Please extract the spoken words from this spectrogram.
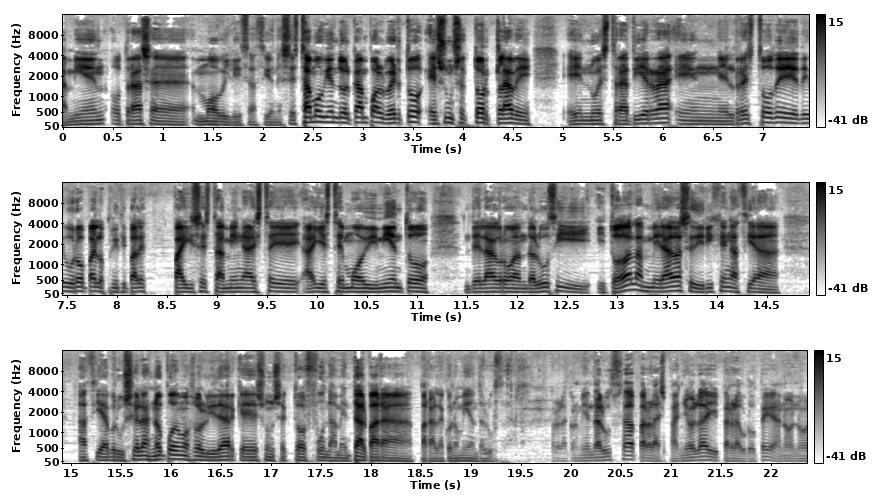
también otras eh, movilizaciones. Se está moviendo el campo, Alberto, es un sector clave en nuestra tierra, en el resto de, Europa, en los principales países también a este, hay este movimiento del agro andaluz y, todas las miradas se dirigen hacia, hacia Bruselas. No podemos olvidar que es un sector fundamental para, la economía andaluza. Para la economía andaluza, para la española y para la europea. No, no,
